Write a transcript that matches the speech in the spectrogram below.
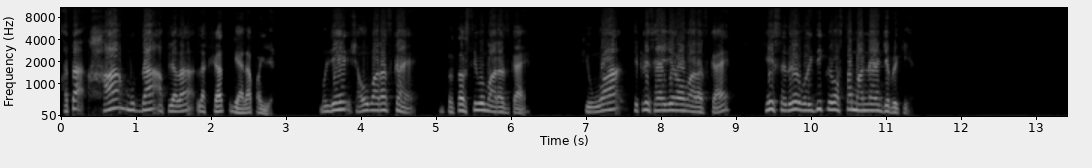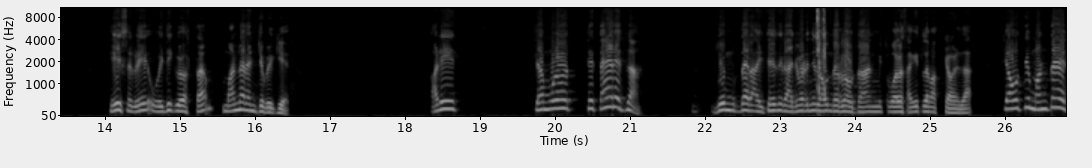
आता हा मुद्दा आपल्याला लक्षात घ्यायला पाहिजे. म्हणजे शाहू महाराज काय? प्रतापसिंह महाराज काय? किंवा तिकडे सयाजीराव महाराज काय? हे सगळे वैदिक व्यवस्था मानणाऱ्यांच्यापैकी आहेत. हे सगळे वैदिक व्यवस्था मानणाऱ्यांच्यापैकी आहेत. आणि त्यामुळं ते तयार आहेत ना. जो मुद्दा राहायचा राजवाड्यांनी लावून धरला होता आणि मी तुम्हाला सांगितलं मागच्या वेळेला की अहो ते म्हणतायत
